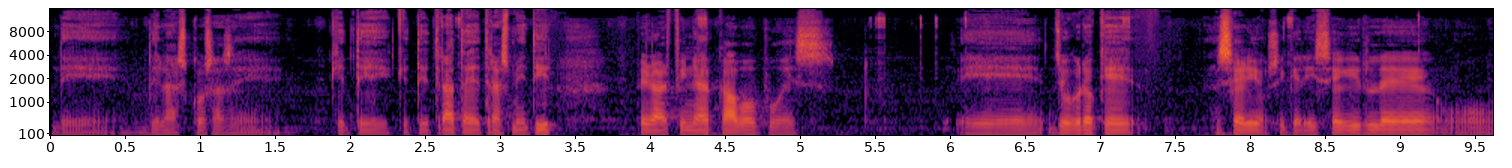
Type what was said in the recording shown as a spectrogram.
de, de las cosas eh, que, te, que te trata de transmitir, pero al fin y al cabo, pues eh, yo creo que, en serio, si queréis seguirle o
